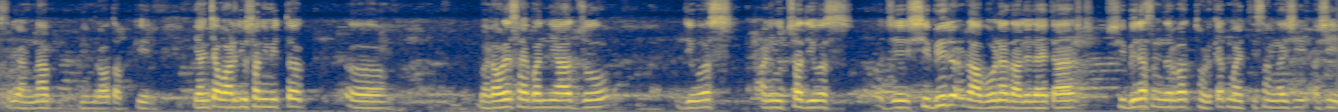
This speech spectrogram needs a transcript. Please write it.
श्री अण्णा भीमराव तापकीर यांच्या वाढदिवसानिमित्त भडावळे साहेबांनी आज जो दिवस आणि उत्साह दिवस जे शिबिर राबवण्यात आलेलं आहे त्या शिबिरासंदर्भात थोडक्यात माहिती सांगायची अशी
